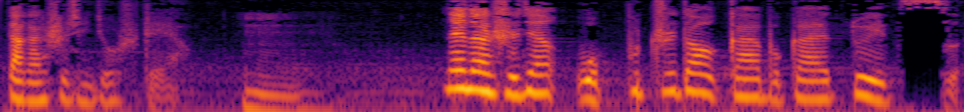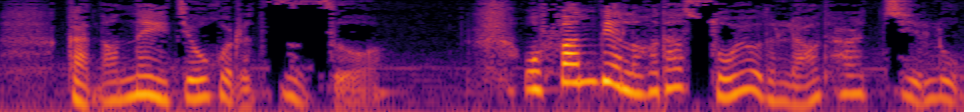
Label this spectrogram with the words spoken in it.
大概事情就是这样。嗯那段时间，我不知道该不该对此感到内疚或者自责。我翻遍了和他所有的聊天记录，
